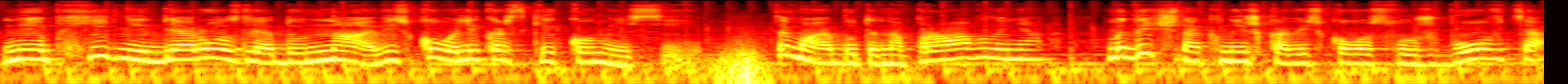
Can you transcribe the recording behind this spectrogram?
необхідні для розгляду на військово-лікарській комісії. Це має бути направлення, медична книжка військовослужбовця,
